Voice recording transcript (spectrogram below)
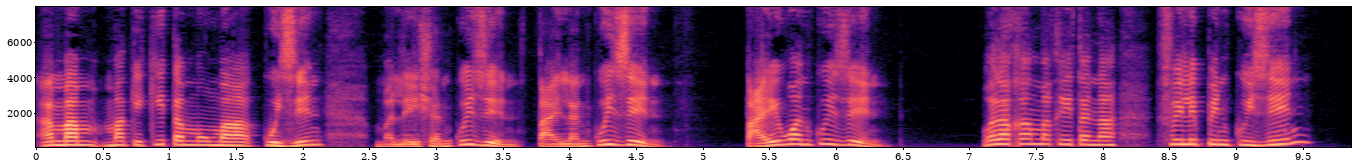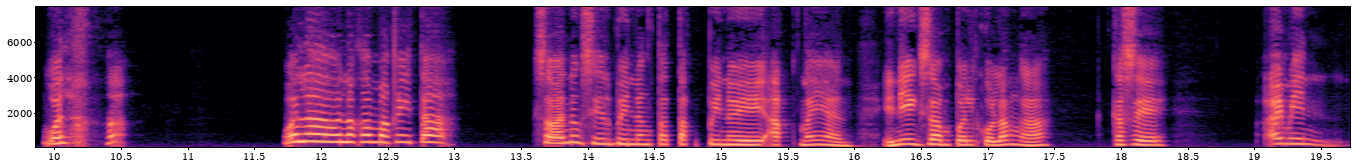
ah, ma- makikita mong mga cuisine, Malaysian cuisine, Thailand cuisine, Taiwan cuisine. Wala kang makita na Philippine cuisine? Wala. Wala, wala kang makita. So anong silbi ng Tatak Pinoy Act na yan? Ini-example ko lang ha. Kasi, I mean,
